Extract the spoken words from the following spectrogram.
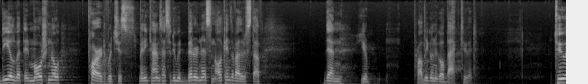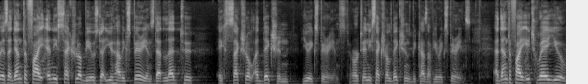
deal with the emotional part, which is many times has to do with bitterness and all kinds of other stuff, then you're probably going to go back to it. Two is identify any sexual abuse that you have experienced that led to a sexual addiction you experienced, or to any sexual addictions because of your experience. Identify each way you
